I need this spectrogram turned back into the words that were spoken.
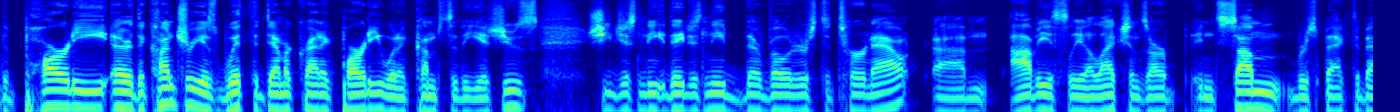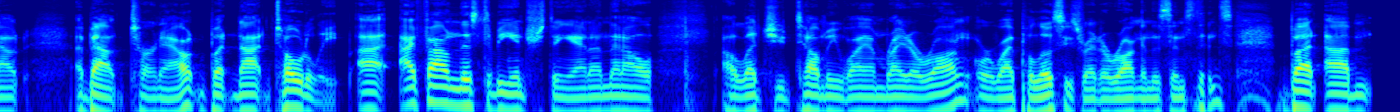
the party or the country is with the Democratic Party when it comes to the issues. She just need they just need their voters to turn out. Um, obviously, elections are in some respect about about turnout, but not totally. I, I found this to be interesting, Anna, and then I'll I'll let you tell me why I'm right or wrong, or why Pelosi's right or wrong in this instance. But um,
